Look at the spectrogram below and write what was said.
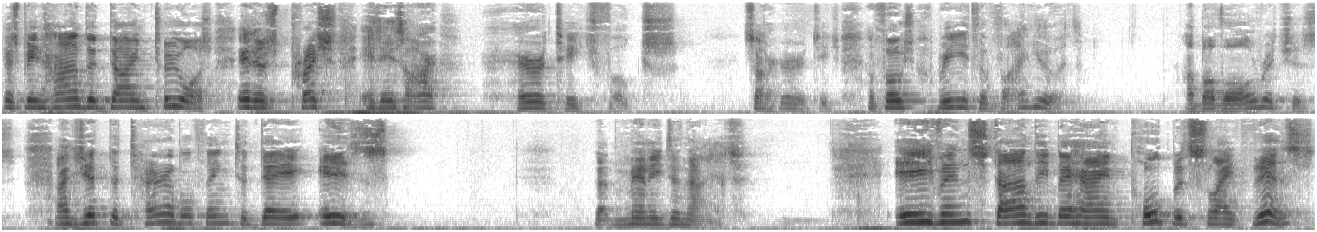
It's been handed down to us. It is precious. It is our heritage, folks. It's our heritage. And, folks, we need to value it above all riches. And yet, the terrible thing today is that many deny it. Even standing behind pulpits like this,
